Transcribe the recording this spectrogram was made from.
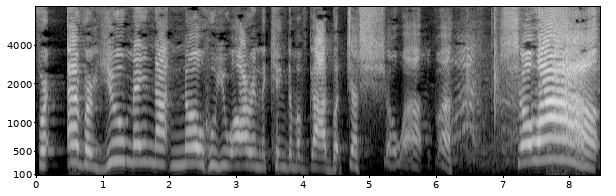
forever. You may not know who you are in the kingdom of God, but just show up. Show up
